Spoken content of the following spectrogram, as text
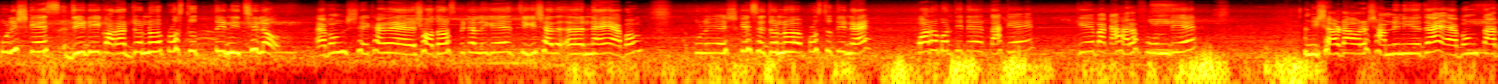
পুলিশ কেস জিডি করার জন্য প্রস্তুতি নিচ্ছিল এবং সেখানে সদর হসপিটালে গিয়ে চিকিৎসা নেয় এবং পুলিশ কেসের জন্য প্রস্তুতি নেয়, পরবর্তীতে তাকে কে বা কাহারা ফোন দিয়ে নিশা ওরা সামনে নিয়ে যায় এবং তার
